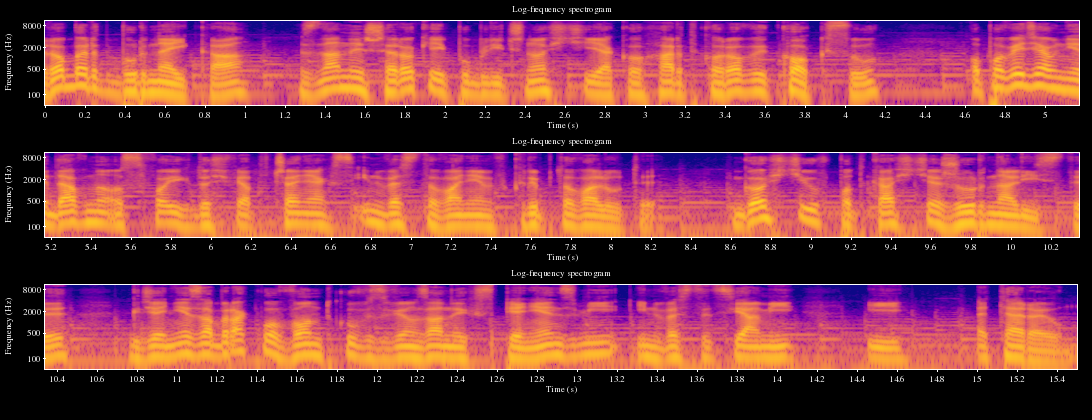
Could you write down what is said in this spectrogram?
Robert Burnejka, znany szerokiej publiczności jako hardkorowy koksu, opowiedział niedawno o swoich doświadczeniach z inwestowaniem w kryptowaluty. Gościł w podcaście Żurnalisty, gdzie nie zabrakło wątków związanych z pieniędzmi, inwestycjami i Ethereum.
